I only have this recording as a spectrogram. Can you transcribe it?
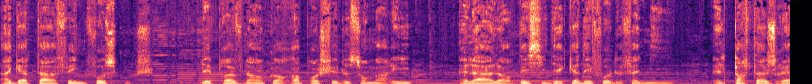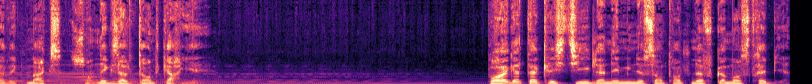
Agatha a fait une fausse couche. L'épreuve l'a encore rapprochée de son mari. Elle a alors décidé qu'à défaut de famille, elle partagerait avec Max son exaltante carrière. Pour Agatha Christie, l'année 1939 commence très bien.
